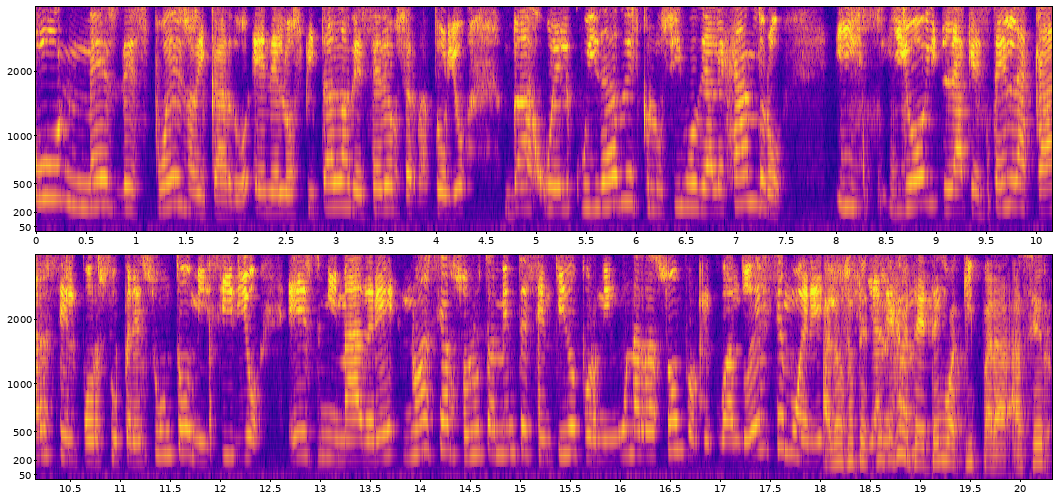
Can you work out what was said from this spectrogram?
un mes después, Ricardo, en el Hospital ABC de Observatorio, bajo el cuidado exclusivo de Alejandro. Y, hoy la que está en la cárcel por su presunto homicidio es mi madre, no hace absolutamente sentido por ninguna razón, porque cuando él se muere... Alonso, déjame, te detengo aquí para hacer,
